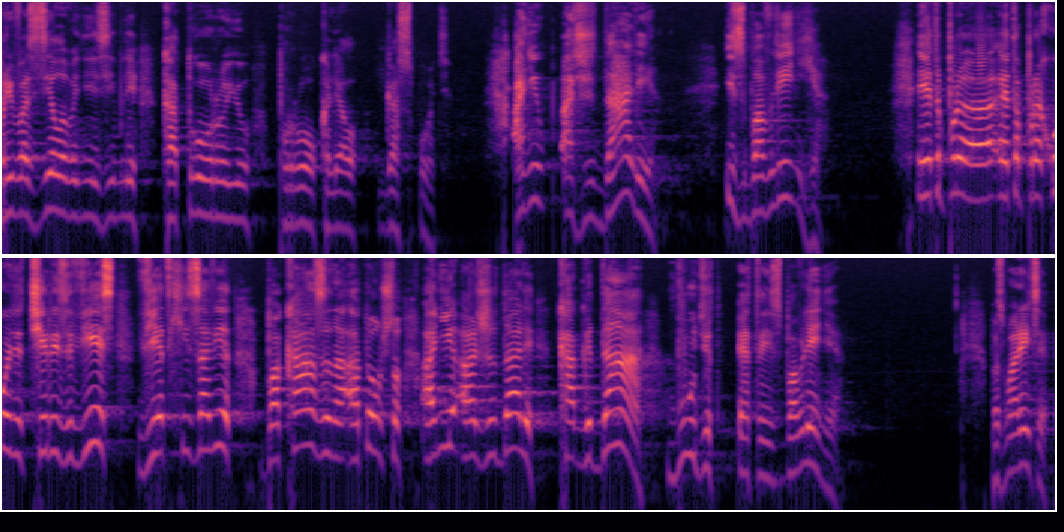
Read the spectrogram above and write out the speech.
при возделывании земли, которую проклял Господь. Они ожидали избавления. И это, это проходит через весь Ветхий Завет. Показано о том, что они ожидали, когда будет это избавление. Посмотрите,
